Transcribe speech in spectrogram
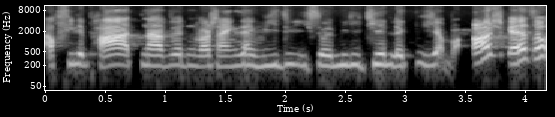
auch viele Partner würden wahrscheinlich sagen, wie du, ich soll meditieren, leck mich am Arsch, gell, so.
